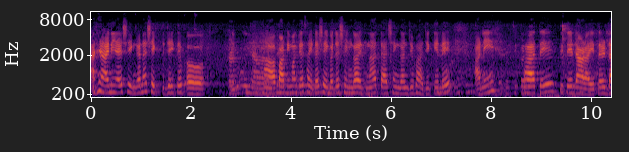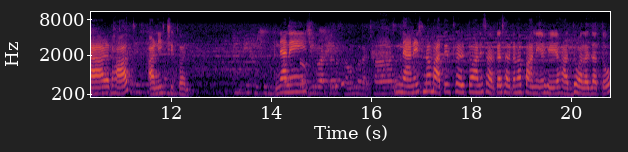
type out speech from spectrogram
आणि आणि या शेंगा ना शेकटाच्या इथे. हा पाठीमागच्या साईडला शेंगाच्या शेंगा आहेत ना त्या शेंगांची भाजी केले. आणि भात आहे तिथे डाळ आहे. तर डाळ भात आणि चिकन. ज्ञानेश. ज्ञानेश ना मातीत खेळतो आणि सारखा सारखा ना पाणी हे हात धुवायला जातो.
